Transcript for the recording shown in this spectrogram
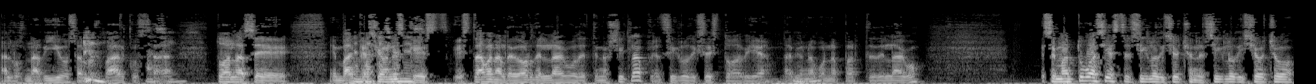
a los navíos, a los barcos, a todas las eh, embarcaciones que estaban alrededor del lago de Tenochtitlan. En el siglo XVI todavía había una buena parte del lago se mantuvo así hasta el siglo XVIII. En el siglo XVIII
